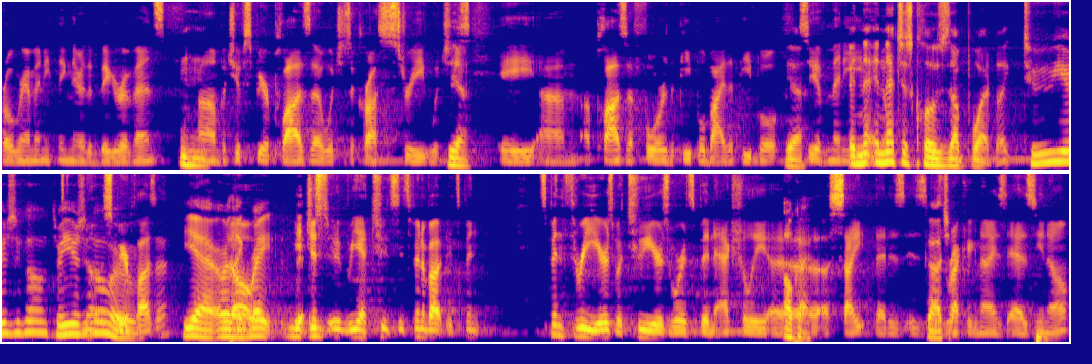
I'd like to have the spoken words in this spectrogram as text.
program anything there. The bigger events, Mhm. um, but you have Spirit Plaza, which is across the street, which Yeah. is a um, a plaza for the people by the people. Yeah. So you have many. and th- and know- that just closed up what like two years ago, three years no, ago, Spirit or, Plaza. Yeah, or No, like right. It just it- yeah. Two, it's, it's been about it's been. It's been three years, but two years where it's been actually a, Okay. a, a site that is, is, is recognized as you know,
